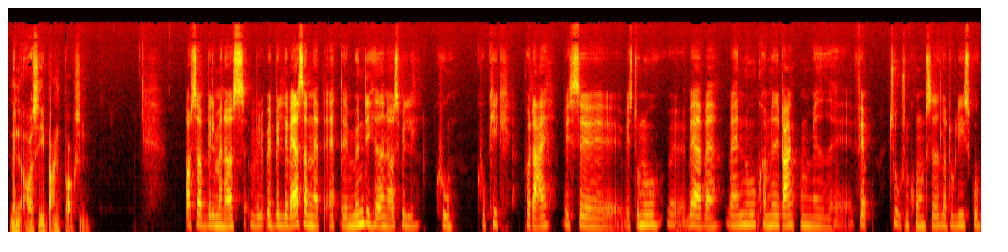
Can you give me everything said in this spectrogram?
men også i bankboksen. Og så vil man også, vil, vil det være sådan, at, at øh, myndighederne også vil kunne, kunne kigge på dig, hvis, øh, hvis du nu øh, hver, hver, hver nu kom ned i banken med øh, 5.000 kroner sædler, du lige skulle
